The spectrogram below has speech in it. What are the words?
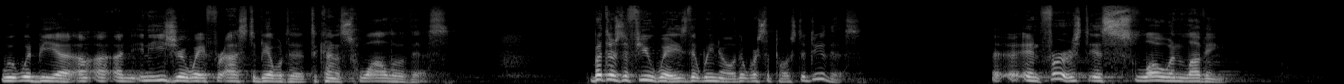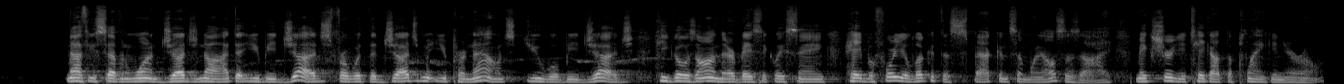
would be a, a, an easier way for us to be able to, to kind of swallow this. But there's a few ways that we know that we're supposed to do this. And first is slow and loving. Matthew 7 1, judge not that you be judged, for with the judgment you pronounced, you will be judged. He goes on there basically saying, hey, before you look at the speck in someone else's eye, make sure you take out the plank in your own.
